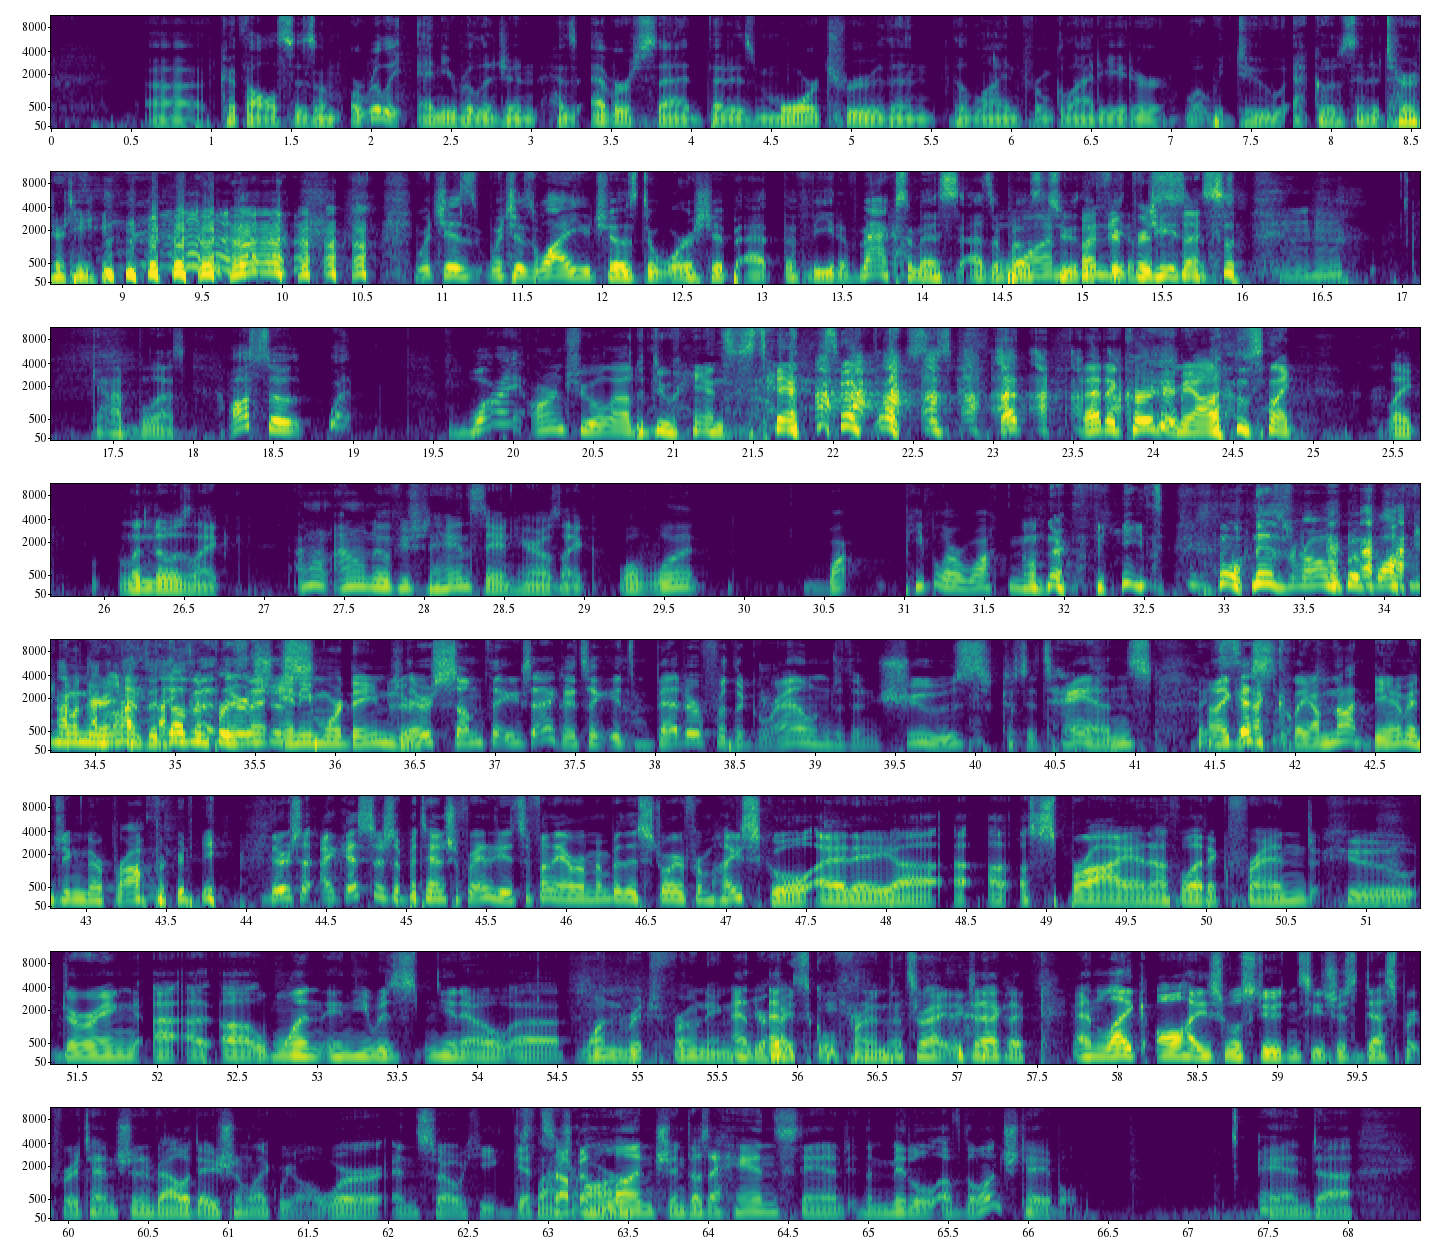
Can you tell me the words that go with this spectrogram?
uh, Catholicism or really any religion has ever said that is more true than the line from Gladiator: "What we do echoes in eternity," which is which is why you chose to worship at the feet of Maximus as opposed to the feet of 100%. Jesus. Mhm. God bless. Also, what? Why aren't you allowed to do handstands in places? That that occurred to me. I was like, like Linda was like, I don't, I don't know if you should handstand here. I was like, well, what? What? People are walking on their feet. what is wrong with walking on your hands? It doesn't present just- any more danger. There's something exactly. It's like it's better for the ground than shoes because it's hands. And I guess exactly. I'm not damaging their property. there's a, I guess there's a potential for energy. It's funny. I remember this story from high school. I had a uh, a, a- spry and athletic friend who during uh, uh, uh, one and he was you know. Uh, One Rich Froning, and your and- high school friend. That's right, exactly. and like all high school students, he's just desperate for attention and validation, like we all were. And so he gets Slash up at R. lunch and does a handstand in the middle of the lunch table. And uh,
